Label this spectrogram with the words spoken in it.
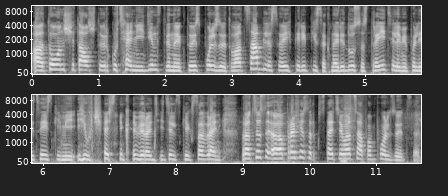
А, то он считал, что иркутяне единственные, кто использует WhatsApp для своих переписок наряду со строителями, полицейскими и участниками родительских собраний. Процесс, профессор, кстати, WhatsApp пользуется.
